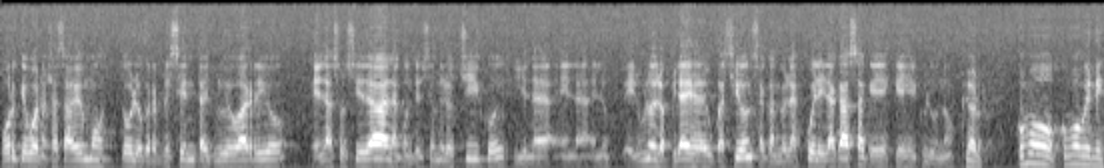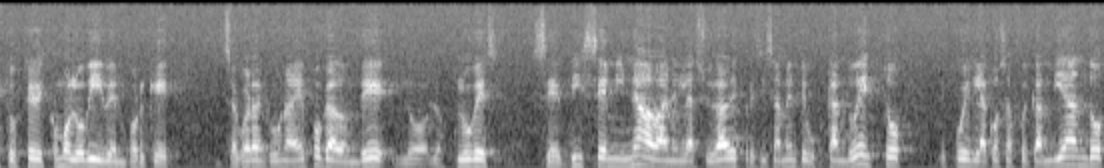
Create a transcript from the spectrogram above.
porque bueno, ya sabemos todo lo que representa el club de barrio en la sociedad, en la contención de los chicos y en, uno de los pilares de la educación, sacando la escuela y la casa, que es, que es el club, ¿no? Claro. ¿Cómo, ¿Cómo ven esto ustedes? ¿Cómo lo viven? Porque se acuerdan que hubo una época donde los clubes se diseminaban en las ciudades precisamente buscando esto, después la cosa fue cambiando,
